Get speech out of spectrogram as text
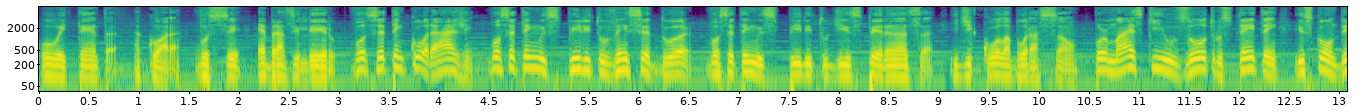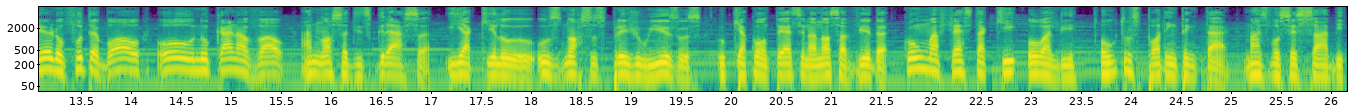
ou 80. Agora, você é brasileiro. Você tem coragem, você tem um espírito vencedor, você tem um espírito de esperança e de colaboração. Por mais que os outros tentem esconder no futebol ou no carnaval a nossa desgraça e aquilo, os nossos prejuízos, o que acontece na nossa vida, com uma festa aqui ou ali Outros podem tentar, mas você sabe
